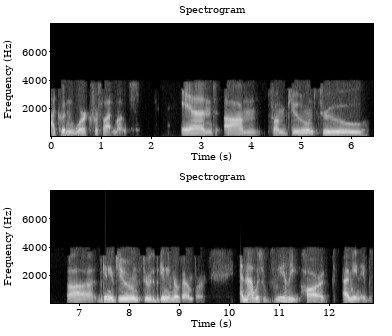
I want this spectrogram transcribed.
I couldn't work for five months. And um from June through uh beginning of June through the beginning of November. And that was really hard. I mean, it was,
